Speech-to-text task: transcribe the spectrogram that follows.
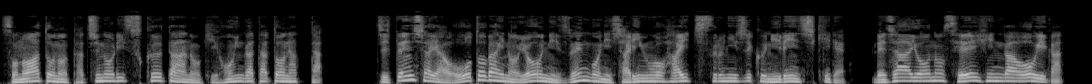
その後の立ち乗りスクーターの基本型となった。自転車やオートバイのように前後に車輪を配置する二軸二輪式で、レジャー用の製品が多いが、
